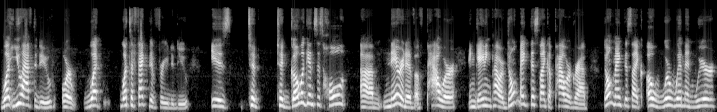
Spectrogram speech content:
what you have to do, or what what's effective for you to do, is to to go against this whole um, narrative of power and gaining power. Don't make this like a power grab. Don't make this like, oh, we're women, we're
